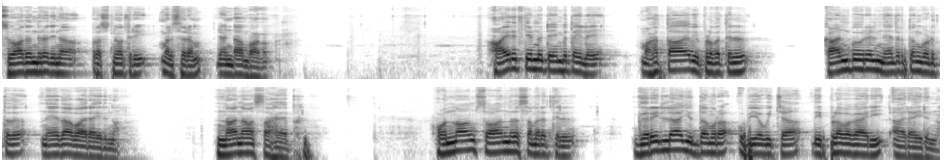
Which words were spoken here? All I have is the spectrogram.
സ്വാതന്ത്ര്യദിന പ്രശ്നോത്തരി മത്സരം രണ്ടാം ഭാഗം. ആയിരത്തി എണ്ണൂറ്റി അമ്പത്തേഴിലെ മഹത്തായ വിപ്ലവത്തിൽ കാൺപൂരിൽ നേതൃത്വം കൊടുത്തത് നേതാവാരായിരുന്നു നാനാ സാഹേബ്. ഒന്നാം സ്വാതന്ത്ര്യ സമരത്തിൽ ഗറില്ല യുദ്ധമുറ ഉപയോഗിച്ച വിപ്ലവകാരി ആരായിരുന്നു?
